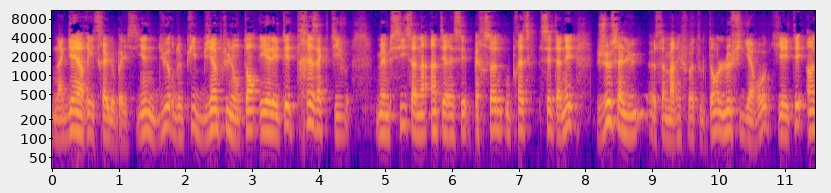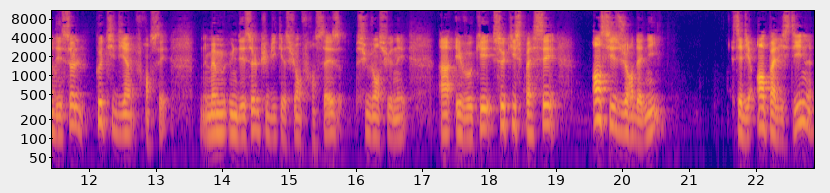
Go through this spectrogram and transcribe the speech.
la guerre israélo-palestinienne dure depuis bien plus longtemps et elle a été très active, même si ça n'a intéressé personne ou presque cette année. Je salue, euh, ça m'arrive pas tout le temps, Le Figaro, qui a été un des seuls quotidiens français, même une des seules publications françaises subventionnées à évoquer ce qui se passait en Cisjordanie, c'est-à-dire en Palestine,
